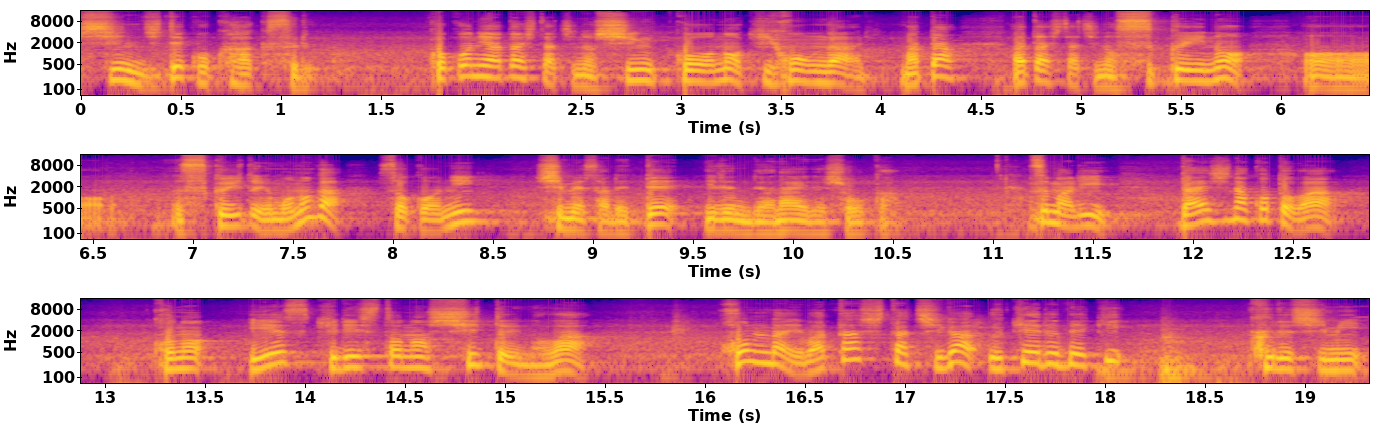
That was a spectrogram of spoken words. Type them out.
信じて告白する。ここに私たちの信仰の基本がありまた私たちの救いの救いというものがそこに示されているんではないでしょうか。つまり大事なことはこのイエス・キリストの死というのは本来私たちが受けるべき苦しみ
